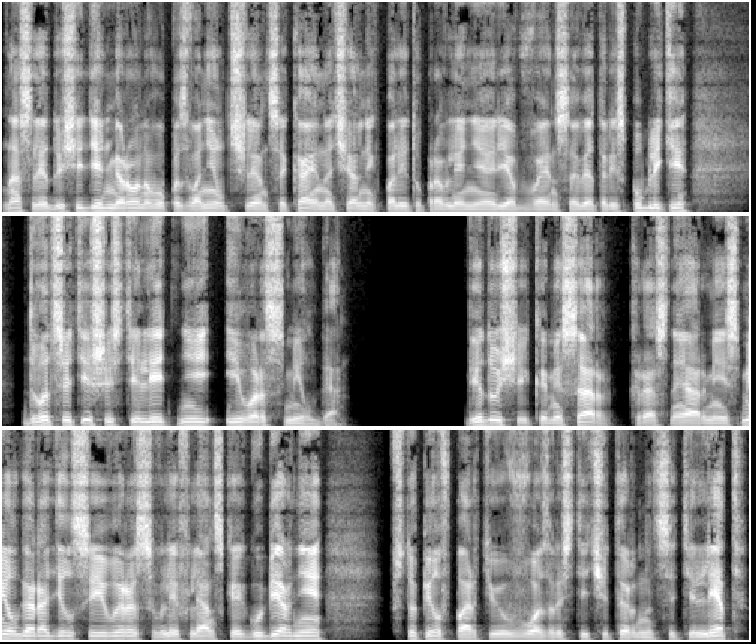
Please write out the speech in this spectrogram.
На следующий день Миронову позвонил член ЦК и начальник политуправления Реввоенсовета Республики 26-летний Ивар Смилга. Ведущий комиссар Красной Армии Смилга родился и вырос в Лифлянской губернии, вступил в партию в возрасте 14 лет,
